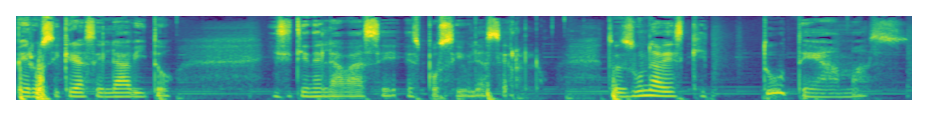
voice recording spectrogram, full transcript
Pero si creas el hábito y si tienes la base, es posible hacerlo. Entonces, una vez que tú te amas,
